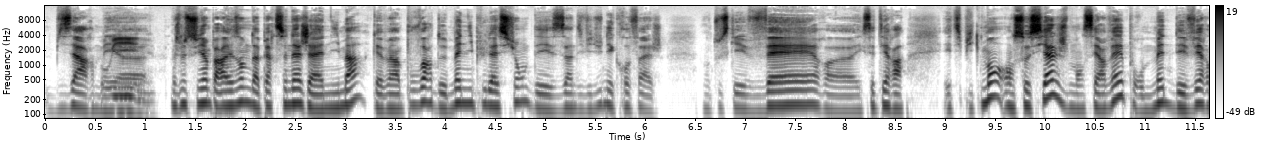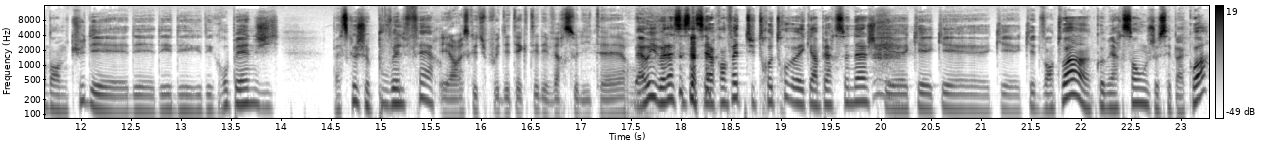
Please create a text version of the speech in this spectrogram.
bizarre, mais Oui. euh, moi, je me souviens par exemple d'un personnage à Anima qui avait un pouvoir de manipulation des individus nécrophages. Donc tout ce qui est verre, euh, etc. Et typiquement, en social, je m'en servais pour mettre des vers dans le cul des, des, des, des- des gros PNJ. Parce que je pouvais le faire. Et alors, est-ce que tu pouvais détecter les vers solitaires Bah ou- oui, voilà, c'est ça. C'est-à-dire qu'en fait, tu te retrouves avec un personnage qui est, qui est- qui est- qui est- qui est devant toi, un commerçant ou je sais pas quoi.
